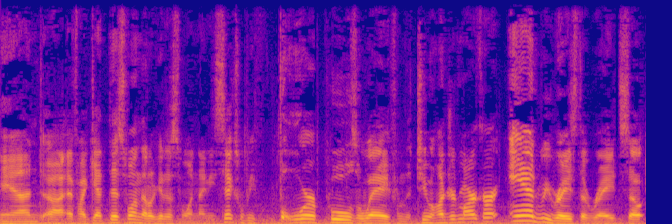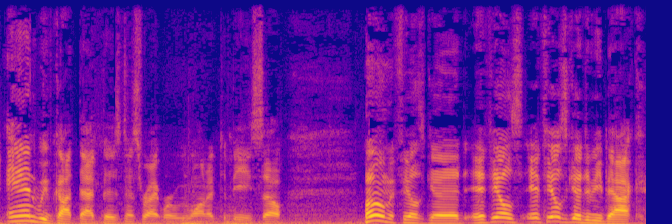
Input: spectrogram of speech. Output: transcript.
and uh, if I get this one, that'll get us 196. We'll be four pools away from the 200 marker, and we raised the rate. So, and we've got that business right where we want it to be. So boom, it feels good. It feels it feels good to be back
